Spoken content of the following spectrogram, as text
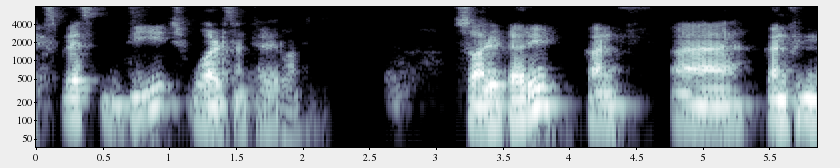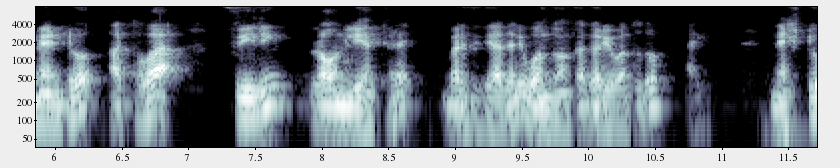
express these words ಅಂತ ಹೇಳಿರುವಂಥದ್ದು? ಸಾಲಿಟರಿ ಕನ್ಫ್ ಕನ್ಫಿನ್ಮೆಂಟು ಅಥವಾ ಫೀಲಿಂಗ್ ಲೋನ್ಲಿ ಅಂತ ಹೇಳಿ ಬರೆದಿದೆ. ಅದರಲ್ಲಿ ಒಂದು ಅಂಕ ದೊರೆಯುವಂಥದ್ದು ಆಗಿದೆ. Next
